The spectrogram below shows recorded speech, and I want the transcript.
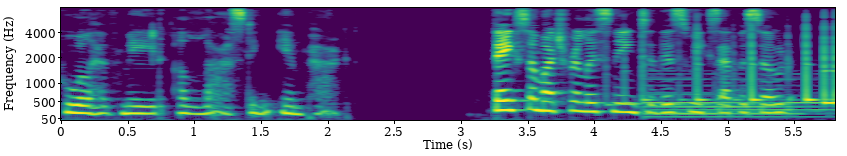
who will have made a lasting impact. Thanks so much for listening to this week's episode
